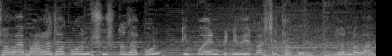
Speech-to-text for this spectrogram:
সবাই ভালো থাকুন সুস্থ থাকুন টিপু এনপি টিভির পাশে থাকুন। ধন্যবাদ।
